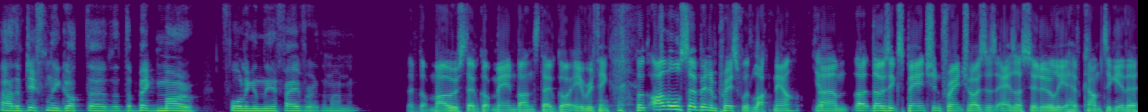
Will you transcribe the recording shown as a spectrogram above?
Uh, they've definitely got the, the, the big mo falling in their favour at the moment. They've got Mo's, they've got Man Buns, they've got everything. Look, I've also been impressed with Lucknow. Um, th- those expansion franchises, as I said earlier, have come together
